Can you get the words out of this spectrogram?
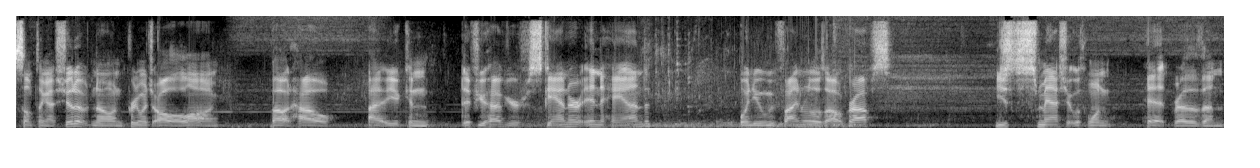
something I should have known pretty much all along about how I, you can, if you have your scanner in hand, when you find one of those outcrops, you just smash it with one hit rather than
